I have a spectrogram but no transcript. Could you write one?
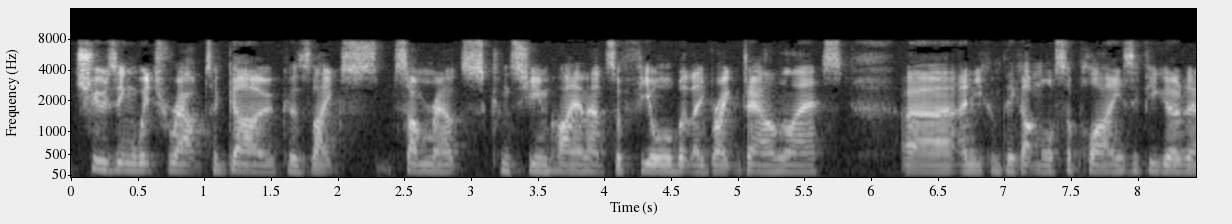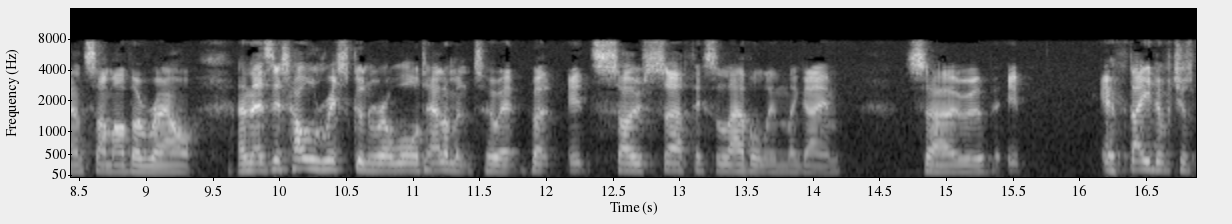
choosing which route to go because like s- some routes consume high amounts of fuel but they break down less uh, and you can pick up more supplies if you go down some other route. And there's this whole risk and reward element to it but it's so surface level in the game. So it, if they'd have just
